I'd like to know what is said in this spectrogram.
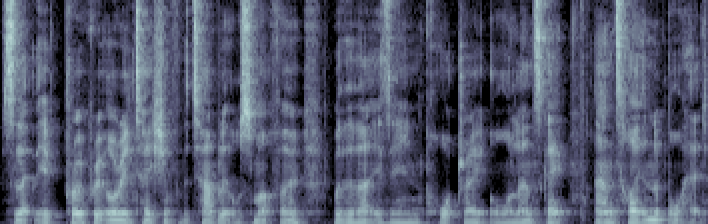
Select the appropriate orientation for the tablet or smartphone, whether that is in portrait or landscape, and tighten the ball head.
